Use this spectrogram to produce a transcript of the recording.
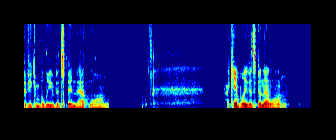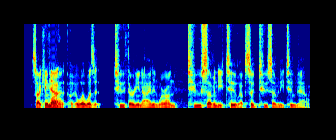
if you can believe it's been that long. I can't believe it's been that long. So I came Yeah. on at what was it? 239 and we're on 272, episode 272 now.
